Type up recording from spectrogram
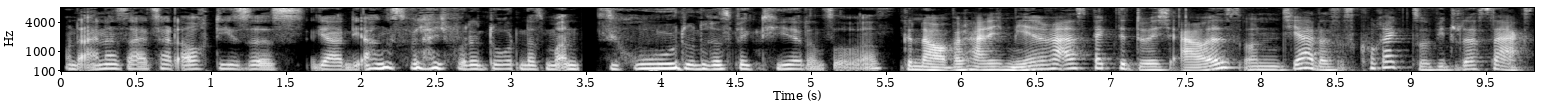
und einerseits halt auch dieses, ja, die Angst vielleicht vor den Toten, dass man sie ruht und respektiert und sowas. Genau, wahrscheinlich mehrere Aspekte durchaus. Und ja, das ist korrekt, so wie du das sagst.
